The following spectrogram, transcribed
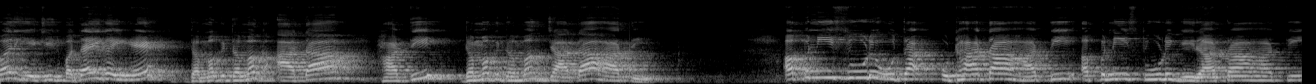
पर ये चीज़ बताई गई है, धमक धमक आता हाथी, धमक धमक जाता हाथी। अपनी सूढ़ उठा, उठाता हाथी, अपनी सूढ़ गिराता हाथी।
